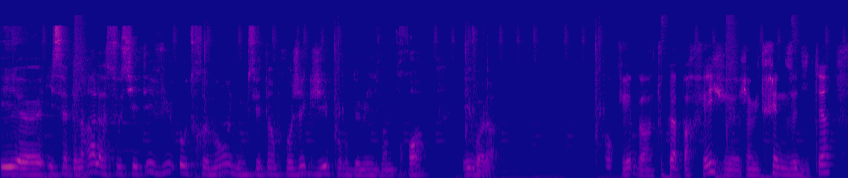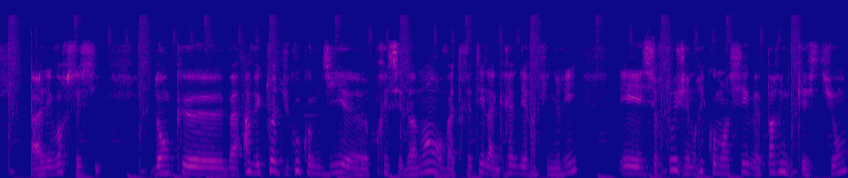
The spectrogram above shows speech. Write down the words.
Et euh, il s'appellera La société vue autrement. Et donc, c'est un projet que j'ai pour 2023. Et voilà. Ok, bah en tout cas, parfait. J'inviterai nos auditeurs à aller voir ceci. Donc, euh, bah, avec toi, du coup, comme dit euh, précédemment, on va traiter la grève des raffineries. Et surtout, j'aimerais commencer bah, par une question.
